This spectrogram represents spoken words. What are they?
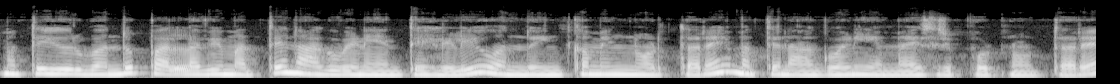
ಮತ್ತು ಇವರು ಬಂದು ಪಲ್ಲವಿ ಮತ್ತು ನಾಗವೇಣಿ ಅಂತ ಹೇಳಿ ಒಂದು ಇನ್ಕಮಿಂಗ್ ನೋಡ್ತಾರೆ, ಮತ್ತು Nagaveni M I S report ನೋಡ್ತಾರೆ.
